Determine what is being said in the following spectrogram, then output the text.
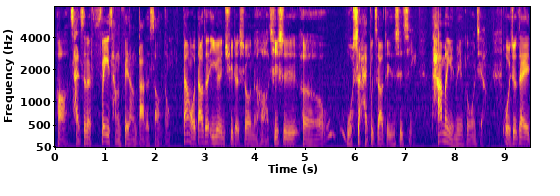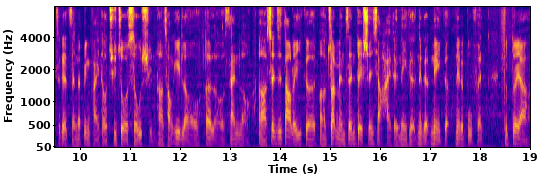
啊，产生了非常非常大的骚动。当我到这医院去的时候呢，哈，其实呃，我是还不知道这件事情，他们也没有跟我讲。我就在这个整个病房里头去做搜寻，哈，从一楼、二楼、三楼啊，甚至到了一个呃专门针对生小孩的那个、那个、那个、那个部分。不对啊，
